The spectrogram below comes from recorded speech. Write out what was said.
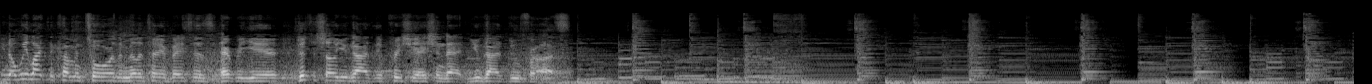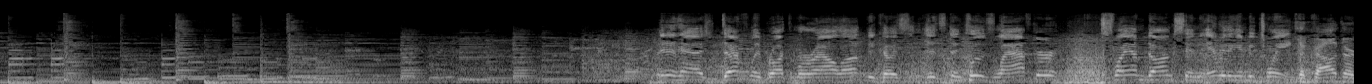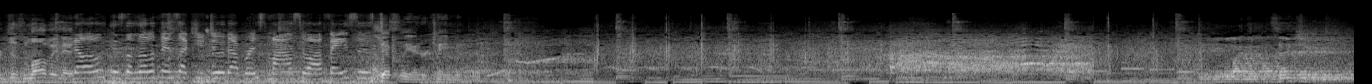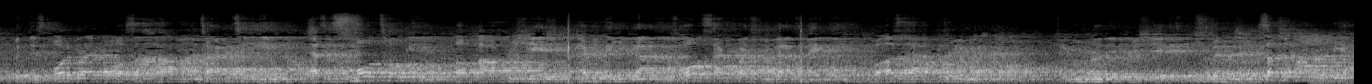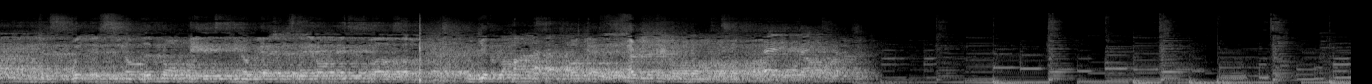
You know, we like to come and tour the military bases every year just to show you guys the appreciation that you guys do for us. It has definitely brought the morale up because it includes laughter, slam dunks, and everything in between. The crowds are just loving it. You know, it's the little things that you do that bring smiles to our faces. Definitely entertainment. We would like to present you with this autograph all signed by my entire team as a small token of our appreciation for everything you guys do, all the sacrifices you guys make for us to have our freedom back. And we really appreciate it. It's been such an honor to be out here and witness, you know, living on base. You know, we actually stayed on base as well, so we get a behind the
